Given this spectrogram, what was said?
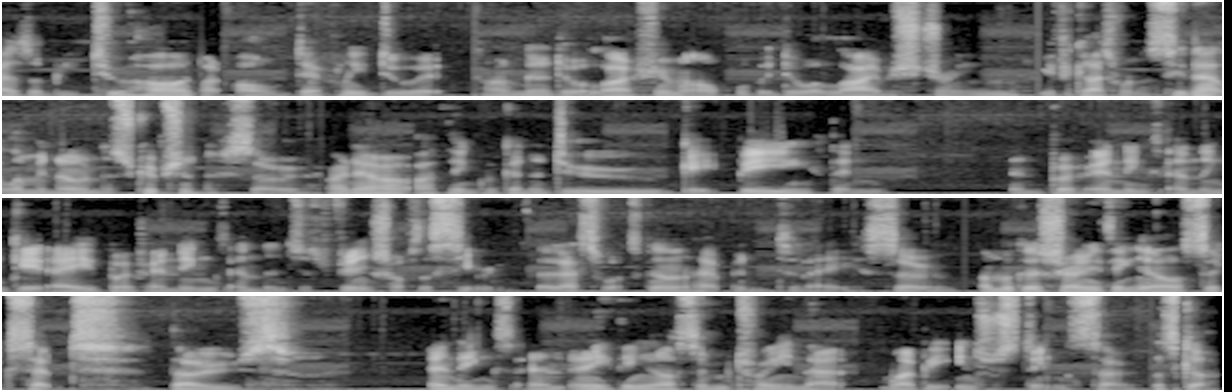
as it'll be too hard, but I'll definitely do it. I'm going to do a live stream, I'll probably do a live stream. If you guys want to see that, let me know in the description. So, right now, I think we're going to do Gate B, then and both endings and then gate A both endings and then just finish off the series so that's what's going to happen today so I'm not going to show anything else except those endings and anything else in between that might be interesting so let's go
